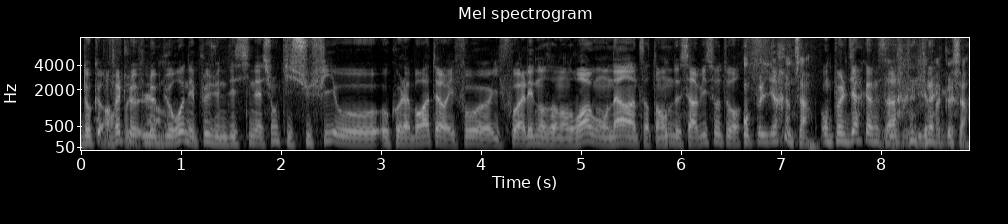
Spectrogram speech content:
Donc en fait, le, bureau n'est plus une destination qui suffit aux, collaborateurs. Il faut, euh, il faut aller dans un endroit où on a un certain nombre de services autour. On peut le dire comme ça. On peut le dire comme ça. Il n'y a pas que ça.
